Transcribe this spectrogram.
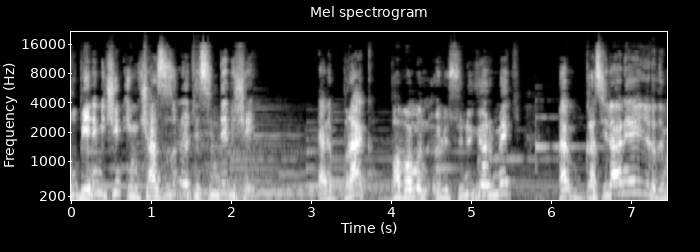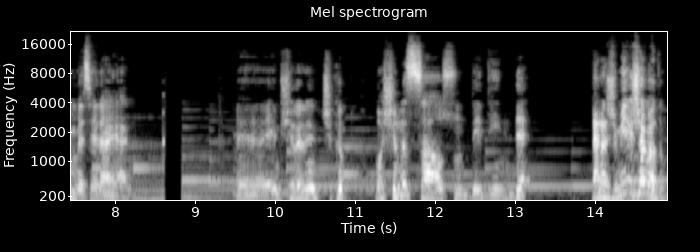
Bu benim için imkansızın ötesinde bir şey. Yani bırak babamın ölüsünü görmek, ben gasilhaneye girdim mesela yani. Ee, hemşirenin çıkıp başınız sağ olsun dediğinde ben acımı yaşamadım.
